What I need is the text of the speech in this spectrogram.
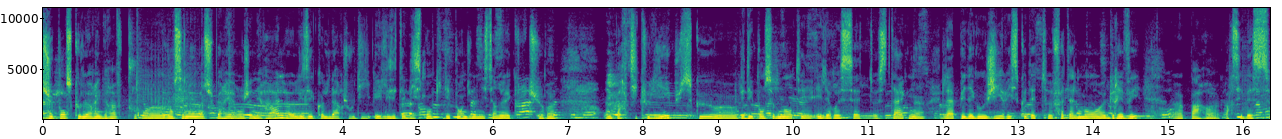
Je pense que l'heure est grave pour euh, l'enseignement supérieur en général, les écoles d'art, je vous dis, et les établissements qui dépendent du ministère de la Culture en particulier, puisque euh, les dépenses augmentent et, les recettes stagnent. La pédagogie risque d'être fatalement euh, grévée par, par ces baisses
